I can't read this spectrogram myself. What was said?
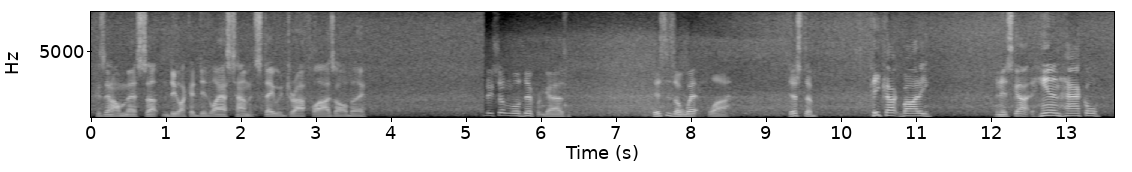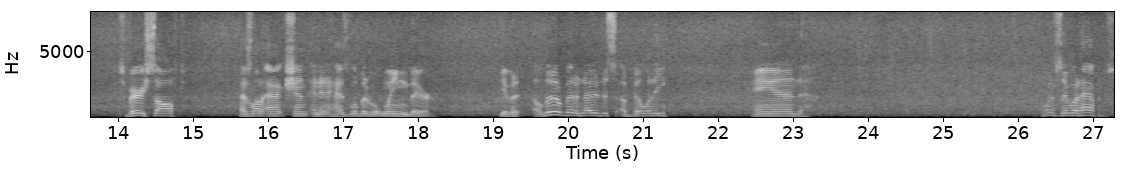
Because then I'll mess up and do like I did last time and stay with dry flies all day. Do something a little different, guys. This is a wet fly just a peacock body and it's got hen hackle. It's very soft has a lot of action and it has a little bit of a wing there. Give it a little bit of noticeability and we'll see what happens.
